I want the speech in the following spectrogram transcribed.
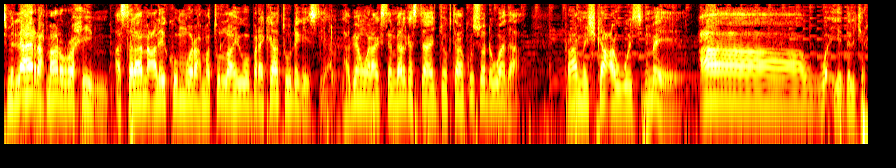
bismi illaahi araxmaan araxiim assalaamu calaykum waraxmatullaahi wabarakaatu dhegaystayaal. Habeen wanaagsan meel kasta aad joogtaan ku soo dhowaada barnaamijka caweysnimo ee caawa iyo daljir.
